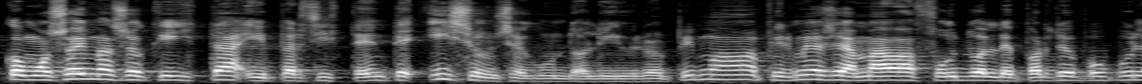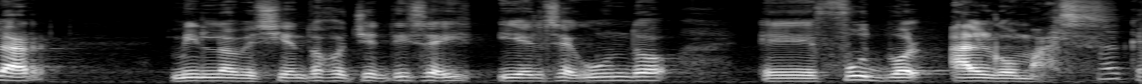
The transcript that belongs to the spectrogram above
como soy masoquista y persistente, hice un segundo libro. El primero se llamaba Fútbol Deporte Popular, 1986, y el segundo, eh, Fútbol Algo Más. Ok.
